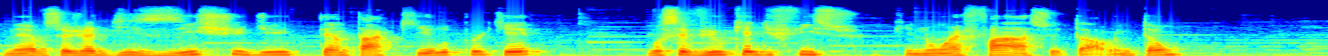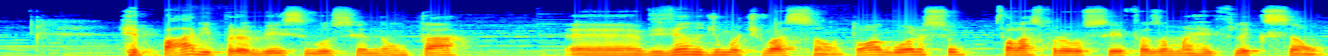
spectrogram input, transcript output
né, você já desiste de tentar aquilo porque você viu que é difícil, que não é fácil e tal. Então, repare para ver se você não está é, vivendo de motivação. Então agora se eu falasse para você fazer uma reflexão,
